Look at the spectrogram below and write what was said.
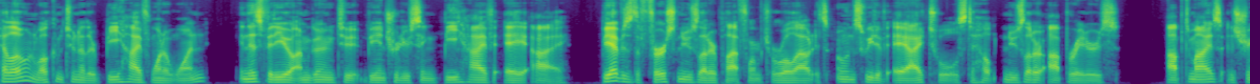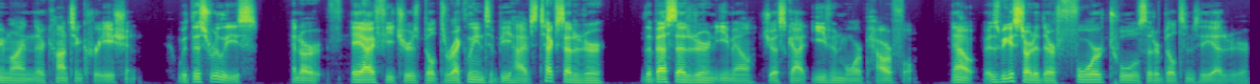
Hello and welcome to another Beehiiv 101. In this video, I'm going to be introducing Beehiiv AI. Beehiiv is the first newsletter platform to roll out its own suite of AI tools to help newsletter operators optimize and streamline their content creation. With this release and our AI features built directly into Beehiiv's text editor, the best editor in email just got even more powerful. Now, as we get started, there are four tools that are built into the editor.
